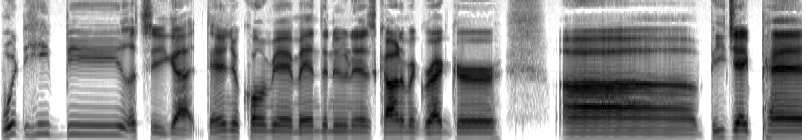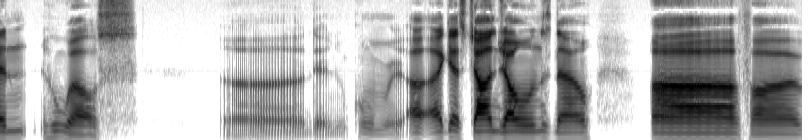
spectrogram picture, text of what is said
Would he be? Let's see. You got Daniel Cormier, Amanda Nunes, Conor McGregor, Uh, BJ Penn. Who else? Uh, Daniel uh, I guess Jon Jones now. Uh, five.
